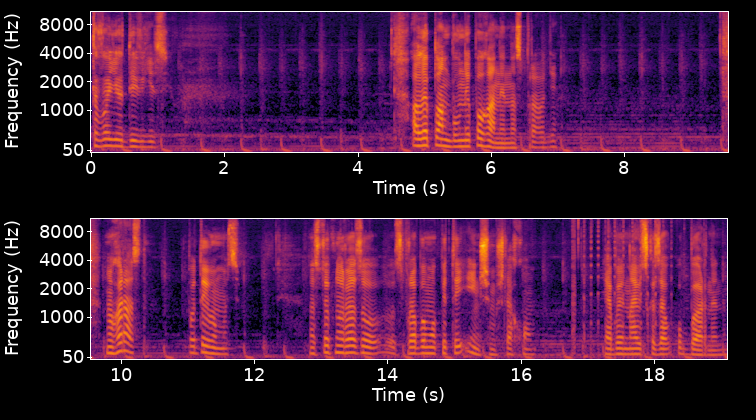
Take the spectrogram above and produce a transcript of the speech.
твою дивізію. Але план був непоганий насправді. Ну, гаразд, подивимось. Наступного разу спробуємо піти іншим шляхом. Я би навіть сказав оберненим.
